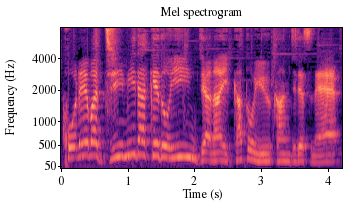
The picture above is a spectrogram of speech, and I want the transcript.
これは地味だけどいいんじゃないかという感じですね。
